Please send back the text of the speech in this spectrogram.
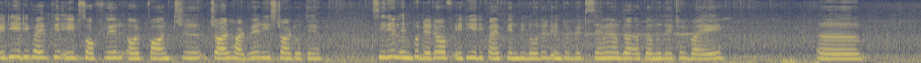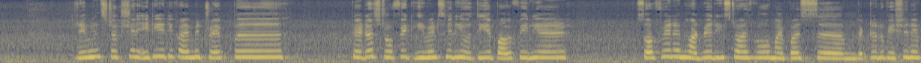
8085 के एट सॉफ्टवेयर और पाँच, चार हार्डवेयर रीस्टार्ट होते हैं। Serial input data of 8085 can be loaded into bit seven of the accommodated by RIM instruction 8085 में ट्रिप कैटास्ट्रोफिक इवेंट्स के लिए होती है। Power failure software and hardware restart वो हमारे पास वेक्टर लोकेशन है।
